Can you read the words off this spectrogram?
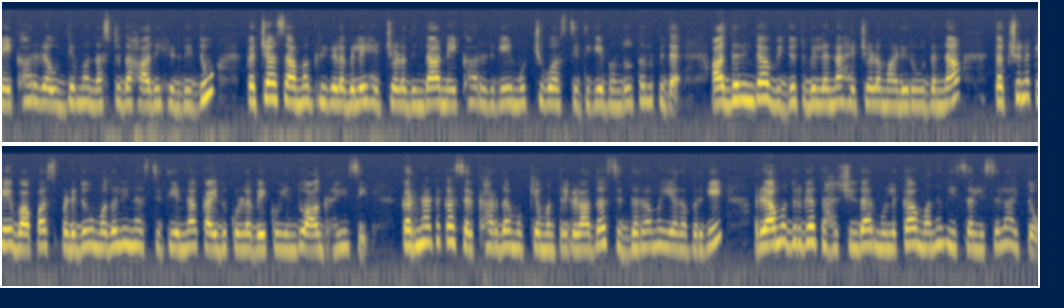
ನೇಕಾರರ ಉದ್ಯಮ ನಷ್ಟದ ಹಾದಿ ಹಿಡಿದಿದ್ದು, ಕಚ್ಚಾ ಸಾಮಗ್ರಿಗಳ ಬೆಲೆ ಹೆಚ್ಚಳದಿಂದ ನೇಕಾರರಿಗೆ ಮುಚ್ಚುವ ಸ್ಥಿತಿಗೆ ಬಂದು ತಲುಪಿದೆ. ಆದ್ದರಿಂದ ವಿದ್ಯುತ್ ಬಿಲ್ ಅನ್ನ ಹೆಚ್ಚಳ ಮಾಡಿರುವುದನ್ನ ತಕ್ಷಣಕ್ಕೆ ವಾಪಸ್ ಪಡೆದು ಮೊದಲಿನ ಸ್ಥಿತಿಯನ್ನ ಕಾಯ್ದುಕೊಳ್ಳಬೇಕು ಎಂದು ಆಗ್ರಹಿಸಿ ಕರ್ನಾಟಕ ಸರ್ಕಾರದ ಮುಖ್ಯಮಂತ್ರಿಗಳಾದ ಸಿದ್ದರಾಮಯ್ಯರವರಿಗೆ ರಾಮದುರ್ಗ ತಹಶೀಲ್ದಾರ್ ಮೂಲಕ ಮನವಿ ಸಲ್ಲಿಸಲಾಯಿತು.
